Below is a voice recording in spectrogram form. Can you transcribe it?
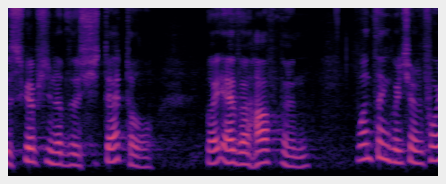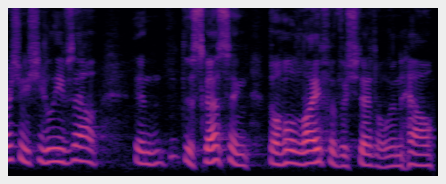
description of the shtetl by Eva Hoffman, one thing which unfortunately she leaves out in discussing the whole life of the shtetl and how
